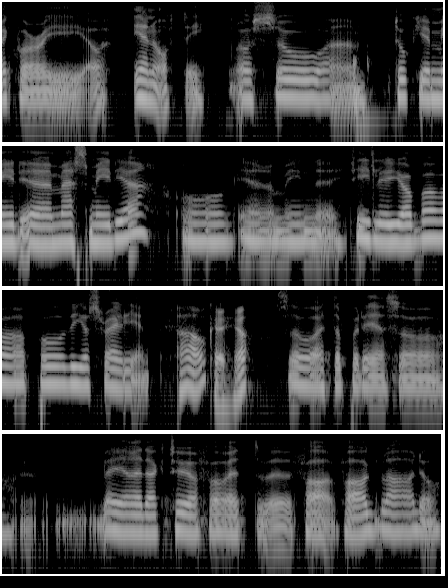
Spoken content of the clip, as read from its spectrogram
Macquarie i 81. Og så um, tok jeg media, mass media, og en av mine tidlige jobber var på The Australian. Ah, ok, ja. Så etterpå det så eh, ble jeg redaktør for et eh, fagblad. Og,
